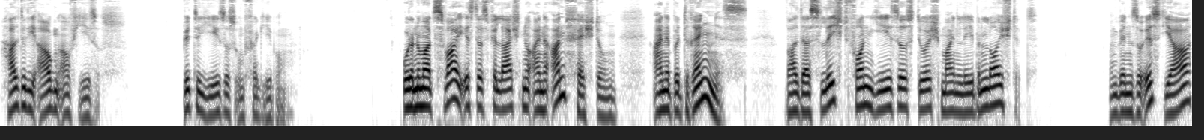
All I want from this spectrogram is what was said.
halte die Augen auf Jesus. Bitte Jesus um Vergebung. Oder Nummer zwei, ist es vielleicht nur eine Anfechtung, eine Bedrängnis, weil das Licht von Jesus durch mein Leben leuchtet. Und wenn so ist, ja,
